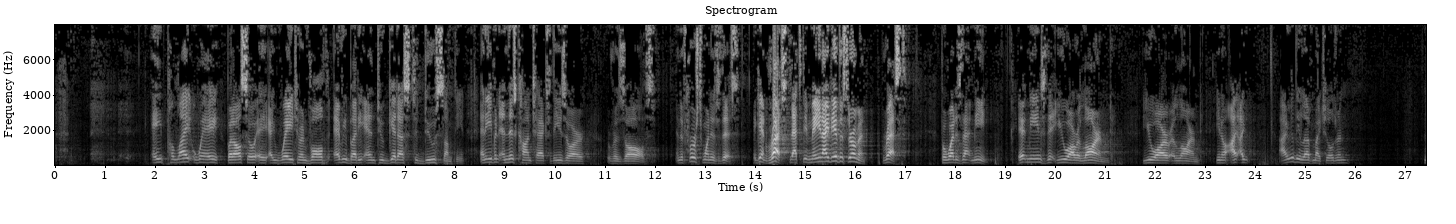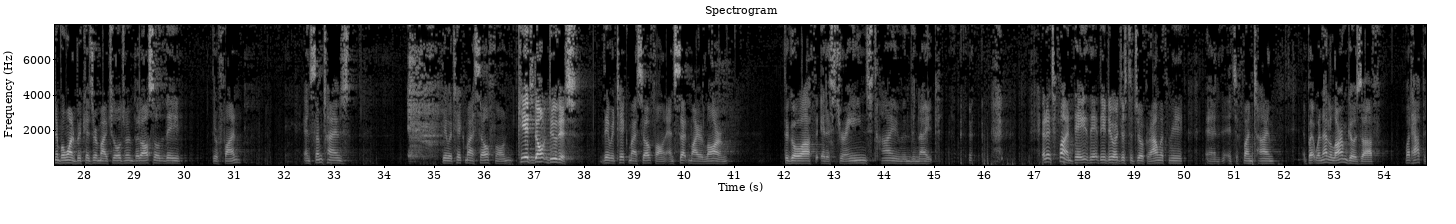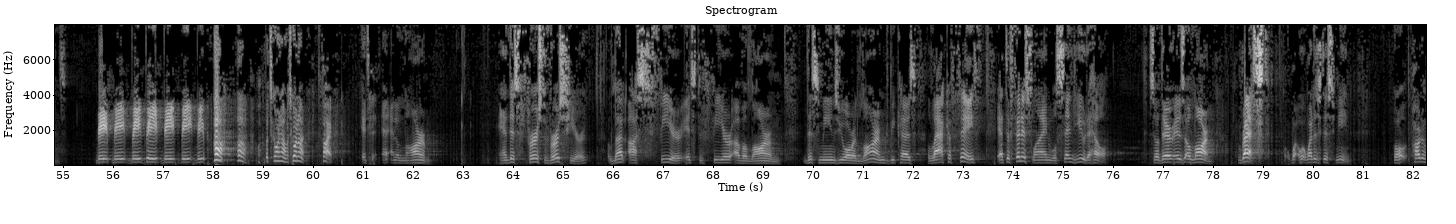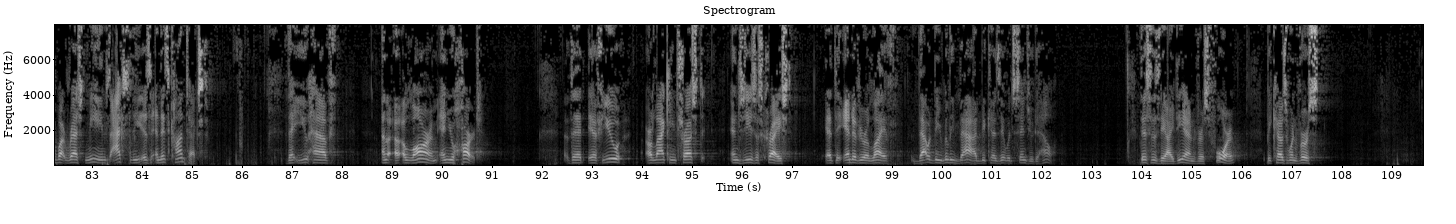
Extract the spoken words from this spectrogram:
a polite way, but also a, a way to involve everybody and to get us to do something. And even in this context, these are resolves. And the first one is this. Again, rest. That's the main idea of the sermon. Rest. But what does that mean? It means that you are alarmed. You are alarmed. You know, I, I, I really love my children. Number one, because they're my children, but also they, they're fun. And sometimes they would take my cell phone. Kids don't do this. They would take my cell phone and set my alarm to go off at a strange time in the night. and it's fun. They, they, they do it just to joke around with me, and it's a fun time. But when that alarm goes off, what happens? Beep, beep, beep, beep, beep, beep, beep. Ah, ah, what's going on? What's going on? Fire. It's an alarm. And this first verse here, let us fear, it's the fear of alarm. This means you are alarmed because lack of faith at the finish line will send you to hell. So there is alarm. Rest. What, what does this mean? Well, part of what rest means actually is in this context that you have an alarm in your heart that if you are lacking trust in Jesus Christ at the end of your life, that would be really bad because it would send you to hell. This is the idea in verse 4 because when verse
